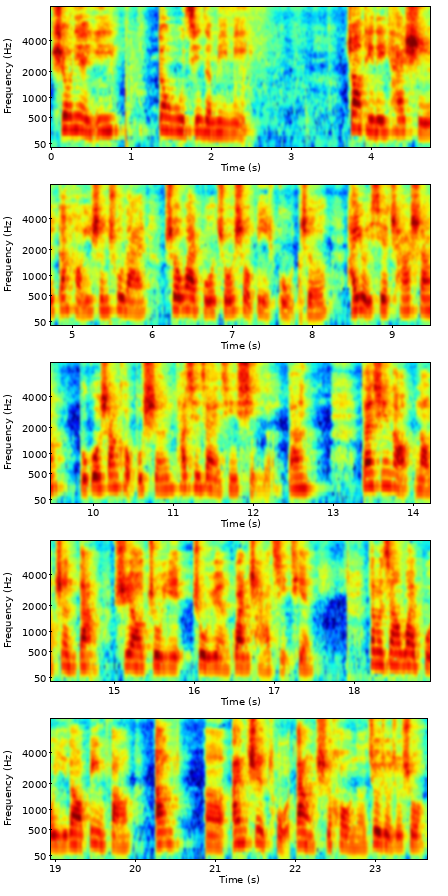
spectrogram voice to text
修炼一：动物精的秘密。赵提离开时，刚好医生出来说，外婆左手臂骨折，还有一些擦伤，不过伤口不深，她现在已经醒了，担担心脑脑震荡，需要住院住院观察几天。他们将外婆移到病房安呃安置妥当之后呢，舅舅就说：“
